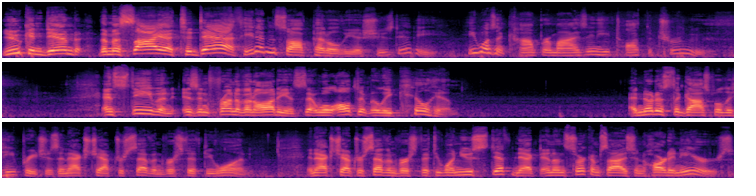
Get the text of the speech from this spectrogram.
You condemned the Messiah to death. He didn't soft pedal the issues, did he? He wasn't compromising, he taught the truth. And Stephen is in front of an audience that will ultimately kill him. And notice the gospel that he preaches in Acts chapter 7, verse 51. In Acts chapter 7, verse 51, you stiff necked and uncircumcised in heart and ears.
